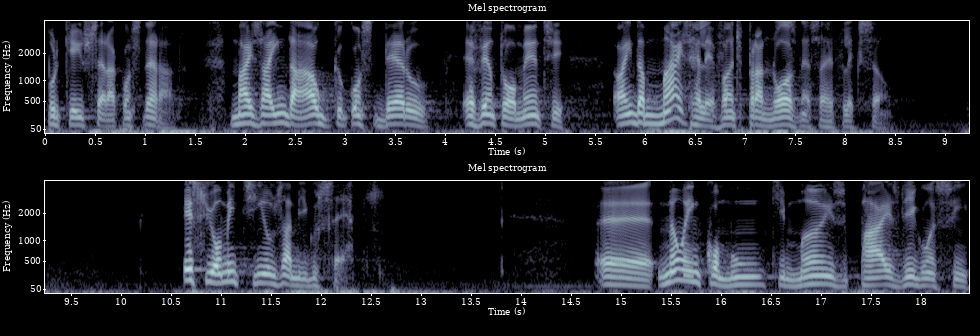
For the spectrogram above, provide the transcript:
porque isso será considerado. Mas ainda há algo que eu considero eventualmente ainda mais relevante para nós nessa reflexão. Esse homem tinha os amigos certos. É, não é incomum que mães e pais digam assim:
